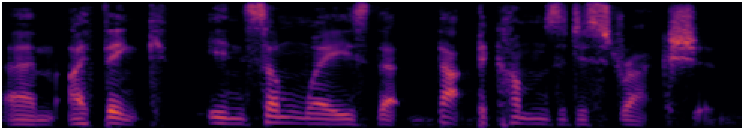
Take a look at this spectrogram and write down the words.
Um, I think in some ways that that becomes a distraction.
